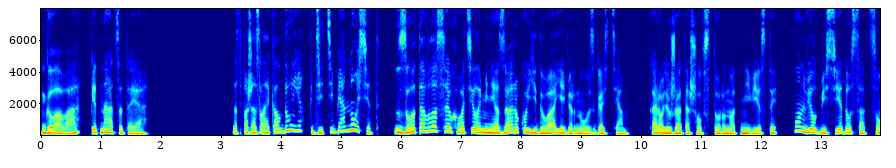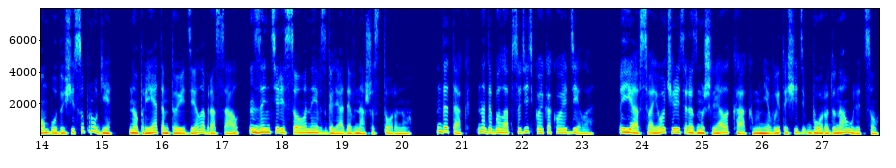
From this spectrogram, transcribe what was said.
Глава 15 «Госпожа злая колдунья, где тебя носит?» Золотовласая ухватила меня за руку, едва я вернулась к гостям. Король уже отошел в сторону от невесты, он вел беседу с отцом будущей супруги, но при этом то и дело бросал заинтересованные взгляды в нашу сторону. Да так, надо было обсудить кое-какое дело. Я, в свою очередь, размышляла, как мне вытащить бороду на улицу.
